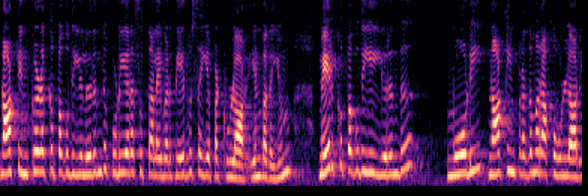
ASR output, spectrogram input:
நாட்டின் கிழக்கு பகுதியிலிருந்து குடியரசுத் தலைவர் தேர்வு செய்யப்பட்டுள்ளார் என்பதையும் மேற்கு பகுதியில் இருந்து மோடி நாட்டின் பிரதமராக உள்ளார்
